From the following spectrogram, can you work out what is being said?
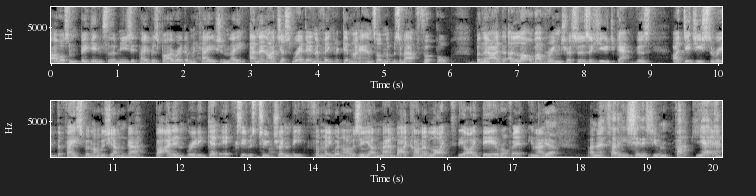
I wasn't big into the music papers, but I read them occasionally. And then I just read anything I could get my hands on that was about football. But then hmm. I had a lot of other interests. There was a huge gap because I did used to read The Face when I was younger, but I didn't really get it because it was too trendy for me when I was a hmm. young man. But I kind of liked the idea of it, you know. Yeah. And then suddenly you see this, you went, fuck yeah.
